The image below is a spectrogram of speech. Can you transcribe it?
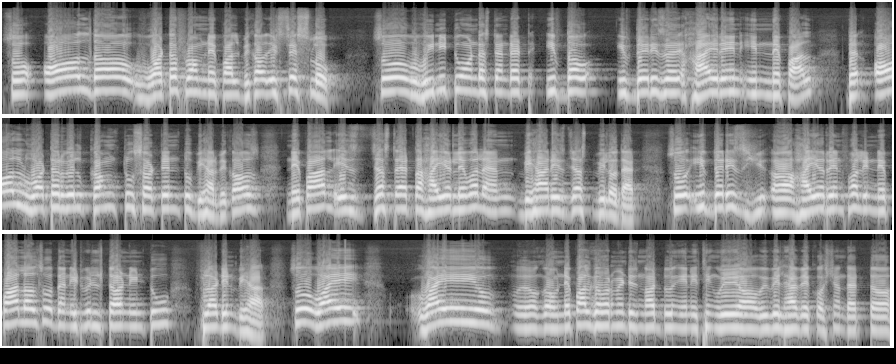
so all the water from Nepal because it's a slope. So we need to understand that if the if there is a high rain in Nepal, then all water will come to certain to Bihar because Nepal is just at the higher level and Bihar is just below that. So if there is uh, higher rainfall in Nepal also, then it will turn into flood in Bihar. So why why uh, Nepal government is not doing anything? We, uh, we will have a question that uh,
